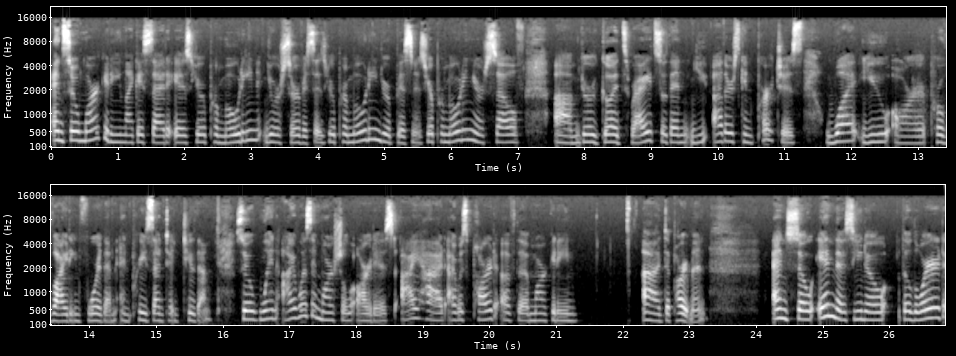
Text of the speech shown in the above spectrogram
And so, marketing, like I said, is you're promoting your services, you're promoting your business, you're promoting yourself, um, your goods, right? So then you, others can purchase what you are providing for them and presenting to them. So, when I was a martial artist, I had, I was part of the marketing uh, department. And so, in this, you know, the Lord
